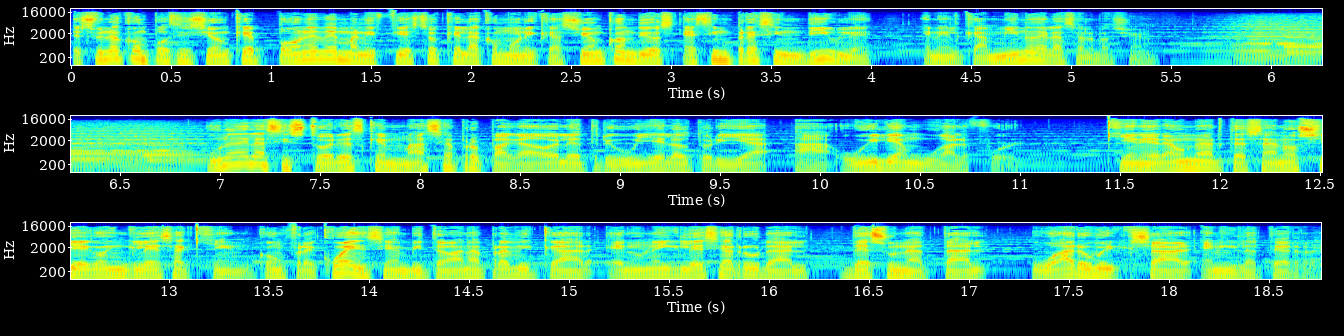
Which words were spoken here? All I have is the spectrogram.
Es una composición que pone de manifiesto que la comunicación con Dios es imprescindible en el camino de la salvación. Una de las historias que más se ha propagado le atribuye la autoría a William Walford, quien era un artesano ciego inglés a quien con frecuencia invitaban a predicar en una iglesia rural de su natal Warwickshire en Inglaterra.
